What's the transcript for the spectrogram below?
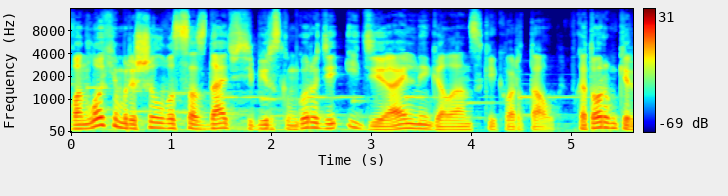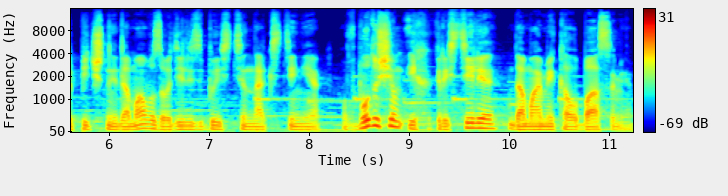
Ван Лохим решил воссоздать в сибирском городе идеальный голландский квартал, котором кирпичные дома возводились бы стена к стене. В будущем их окрестили домами-колбасами.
